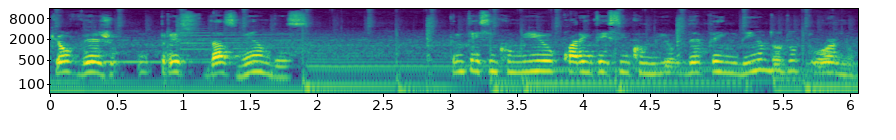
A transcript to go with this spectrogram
que eu vejo o preço das vendas 35 mil, 45 mil, dependendo do torno,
